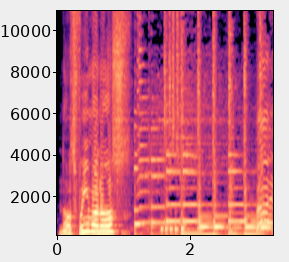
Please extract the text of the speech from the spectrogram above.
Nos fuimos. Ah.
